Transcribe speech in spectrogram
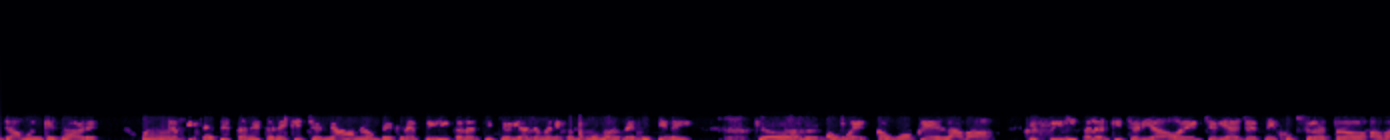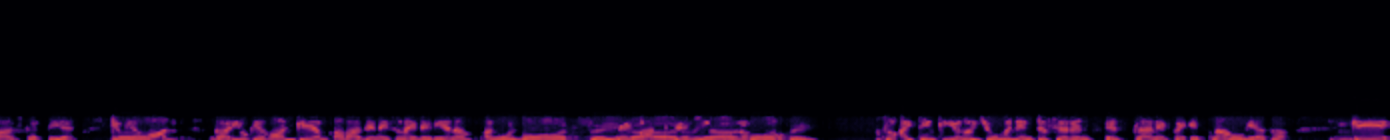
जामुन के झाड़ है। उसमें हाँ। भी ऐसे तरह तरह की चिड़िया हम लोग देख रहे हैं पीली कलर की चिड़िया जो मैंने कभी मुंबई में देखी नहीं। क्या बात है। कौवे कौओं के अलावा पीली कलर की चिड़िया और एक चिड़िया है जो इतनी खूबसूरत आवाज़ करती है। क्योंकि हाँ। हॉर्न गाड़ियों के हॉर्न के अब आवाज़ें नहीं सुनाई दे रही है ना अनमोल। बहुत सही रवीना तो- बहुत सही। So I think you know human interference इस प्लानट पे इतना हो गया था हम्म। कि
